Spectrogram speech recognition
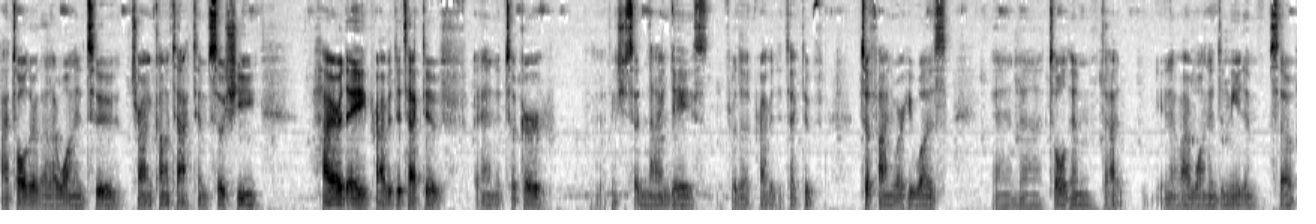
I told her that I wanted to try and contact him. So she hired a private detective, and it took her I think she said nine days for the private detective to find where he was, and uh, told him that you know I wanted to meet him. So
